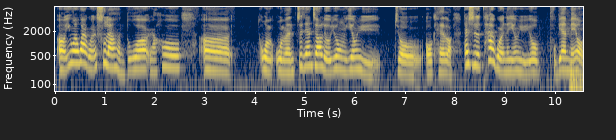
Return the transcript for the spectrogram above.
呃，因为外国人数量很多，然后呃，我我们之间交流用英语就 OK 了。但是泰国人的英语又普遍没有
